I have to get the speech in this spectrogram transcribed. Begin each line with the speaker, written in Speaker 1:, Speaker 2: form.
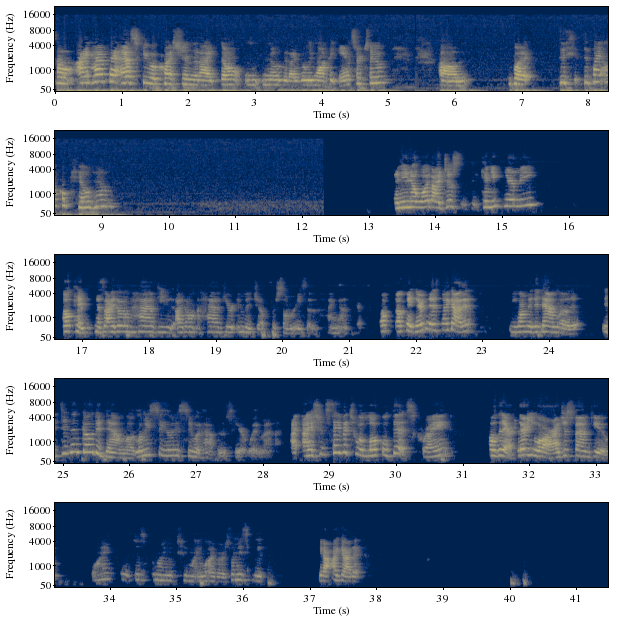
Speaker 1: So I have to ask you a question that I don't know that I really want the answer to. Um, but did, did my uncle kill him? And you know what? I just can you hear me? Okay, because I don't have you. I don't have your image up for some reason. Hang on. Oh, okay, there it is. I got it. You want me to download it? It didn't go to download. Let me see. Let me see what happens here. Wait a minute. I, I should save it to a local disk, right? Oh, there. There you are. I just found you. Why is it just going to my libraries? Let me see. Yeah, I got it.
